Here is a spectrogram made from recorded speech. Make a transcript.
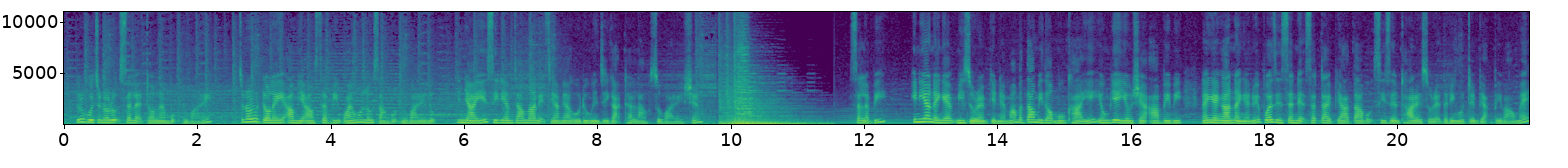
။သူတို့ကိုကျွန်တော်တို့ဆက်လက်တော်လှန်ဖို့လိုပါတယ်။ကျွန်တော်တို့တော်လှန်ရေးအောင်မြင်အောင်ဆက်ပြီးဝိုင်းဝန်းလှုံ့ဆော်ဖို့လိုပါတယ်လို့ပညာရေးစီဒီအမ်ကျောင်းသားနဲ့ဆရာများကိုဒုဝန်ကြီးကထပ်လောင်းဆိုပါတယ်ရှင်။ဆက်လက်ပြီး အိန္ဒိယနိုင်ငံမီဇိုရမ်ပြည်နယ်မှာမတောက်မီသောမူခရင်ယုံပြည့်ယုံရှန်အားပေးပြီးနိုင်ငံကားနိုင်ငံတွေပွဲစဉ်ဆက်နှစ်ဇက်တိုက်ပြသဖို့စီစဉ်ထားတယ်ဆိုတဲ့သတင်းကိုတင်ပြပေးပါောင်းမယ်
